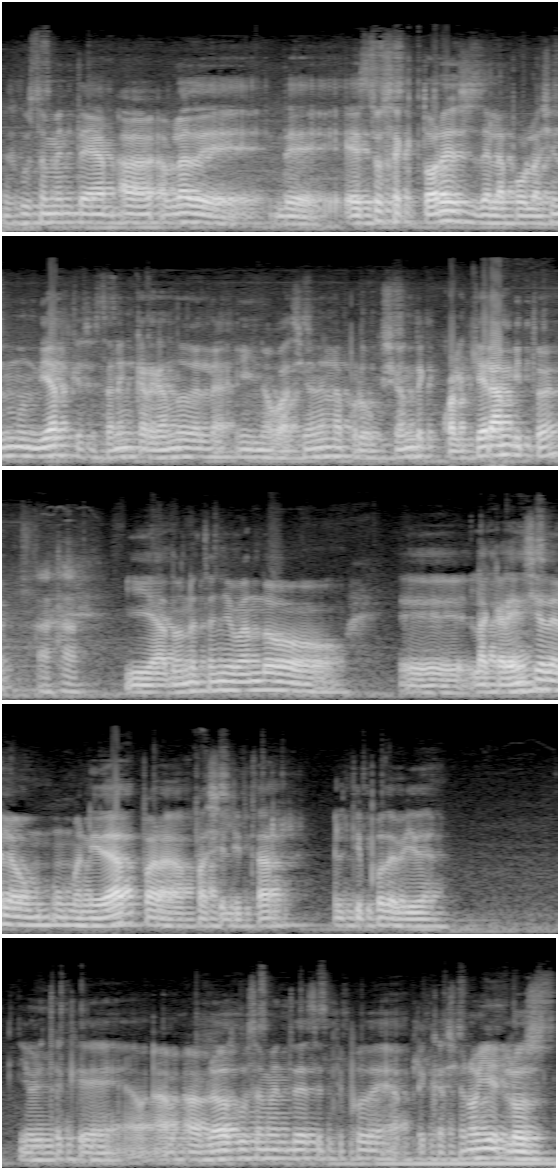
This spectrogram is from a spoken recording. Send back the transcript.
Es justamente ha- ha- habla de, de estos sectores de la población mundial que se están encargando de la innovación en la producción de cualquier ámbito, ¿eh? Ajá. y a dónde están llevando eh, la carencia de la hum- humanidad para facilitar el tipo de vida. Y ahorita que ha- ha- hablabas justamente de este tipo de aplicación, oye, los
